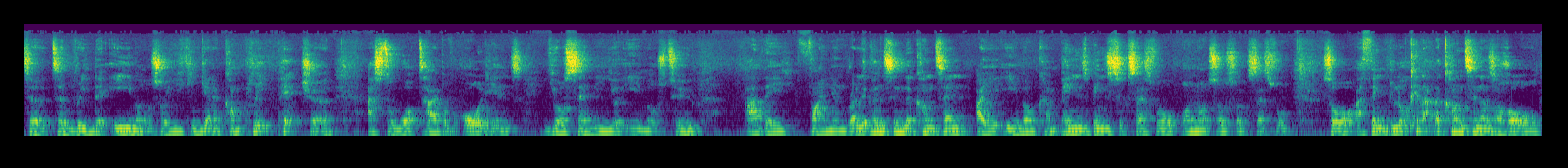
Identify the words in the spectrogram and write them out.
to, to read the email. So you can get a complete picture as to what type of audience you're sending your emails to. Are they finding relevance in the content? Are your email campaigns being successful or not so successful? So I think looking at the content as a whole,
